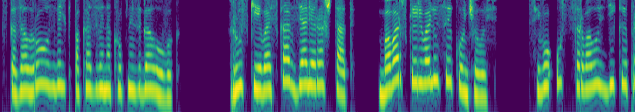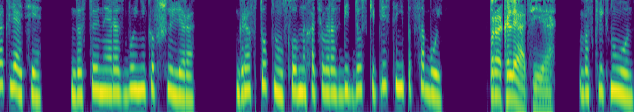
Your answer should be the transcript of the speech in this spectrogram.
сказал Роузвельт, показывая на крупный заголовок. «Русские войска взяли Раштат. Баварская революция кончилась». С его уст сорвалось дикое проклятие, достойное разбойников Шиллера. Граф топнул, словно хотел разбить доски пристани под собой. «Проклятие!» — воскликнул он.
